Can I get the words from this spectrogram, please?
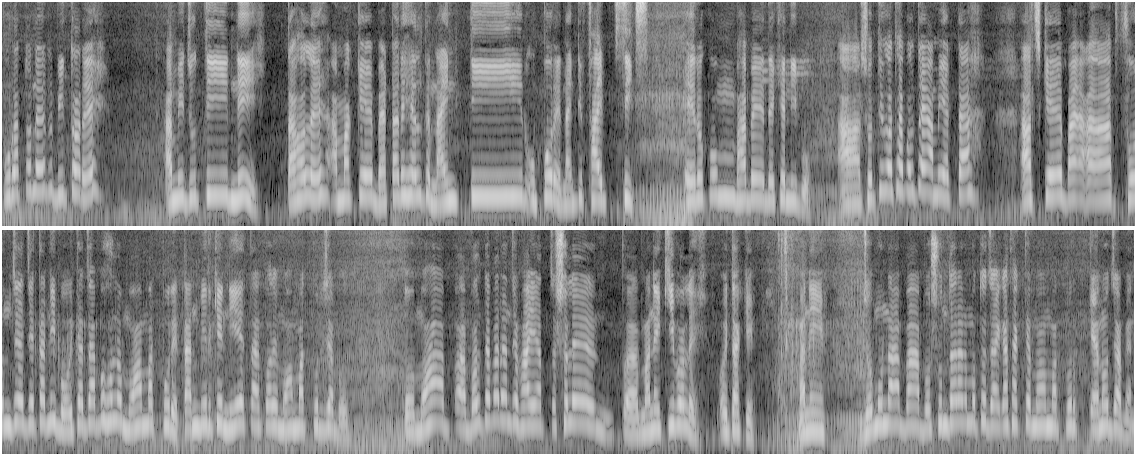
পুরাতনের ভিতরে আমি যদি নিই, তাহলে আমাকে ব্যাটারি হেলথ নাইনটির উপরে নাইনটি ফাইভ সিক্স এরকমভাবে দেখে নিব। আর সত্যি কথা বলতে আমি একটা আজকে ফোন যে যেটা নিব, ওইটা যাব হলো মোহাম্মদপুরে তানবীরকে নিয়ে তারপরে মোহাম্মদপুর যাব। তো মহা বলতে পারেন যে ভাই, আসলে মানে কি বলে ওইটাকে? মানে যমুনা বা বসুন্ধরার মতো জায়গা থাকতে মোহাম্মদপুর কেন যাবেন?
